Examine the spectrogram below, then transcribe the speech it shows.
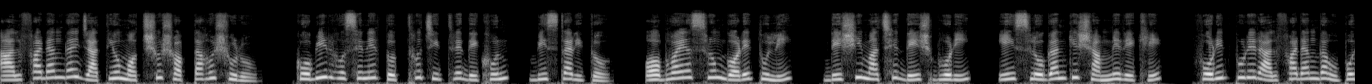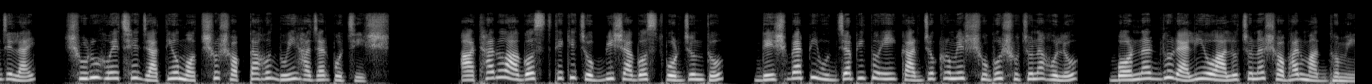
আলফাডাঙ্গায় জাতীয় মৎস্য সপ্তাহ শুরু। কবির হোসেনের তথ্যচিত্রে দেখুন বিস্তারিত। অভয়াশ্রম গড়ে তুলি, দেশি মাছে দেশ ভরি, এই স্লোগানকে সামনে রেখে ফরিদপুরের আলফাডাঙ্গা উপজেলায় শুরু হয়েছে জাতীয় মৎস্য সপ্তাহ দুই হাজার পঁচিশ। আঠারো আগস্ট থেকে চব্বিশ আগস্ট পর্যন্ত দেশব্যাপী উদযাপিত এই কার্যক্রমের শুভ সূচনা হল বর্ণাঢ্য র্যালি ও আলোচনা সভার মাধ্যমে।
